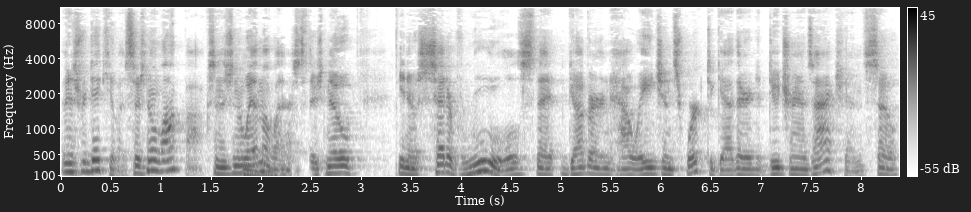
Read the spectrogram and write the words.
and it's ridiculous. There's no lockbox and there's no mm-hmm. MLS. There's no, you know, set of rules that govern how agents work together to do transactions. So,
